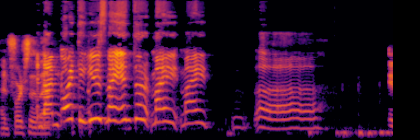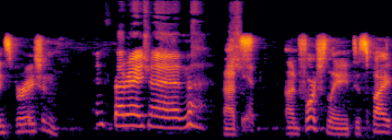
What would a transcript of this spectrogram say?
Unfortunately, and that I'm going to use my inter my my uh inspiration. inspiration. That's Shit. unfortunately, despite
